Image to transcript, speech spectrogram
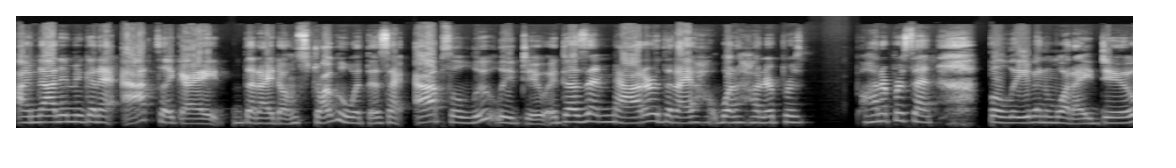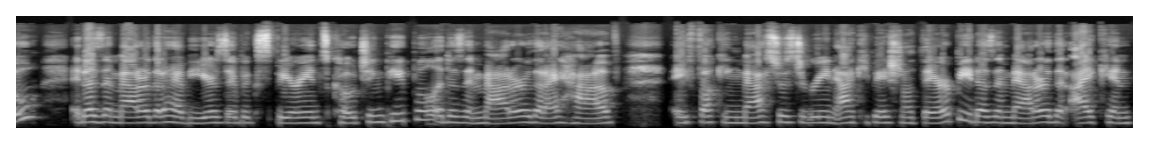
I'm not even going to act like I that I don't struggle with this. I absolutely do. It doesn't matter that I 100% 100% believe in what I do. It doesn't matter that I have years of experience coaching people. It doesn't matter that I have a fucking master's degree in occupational therapy. It doesn't matter that I can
